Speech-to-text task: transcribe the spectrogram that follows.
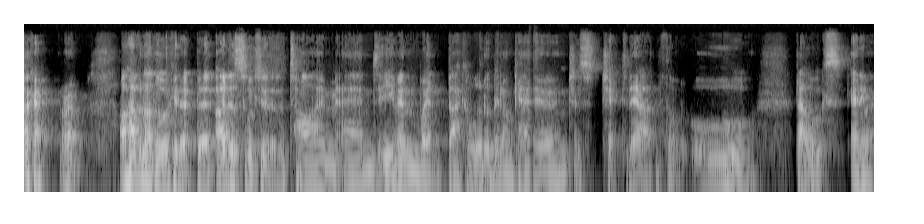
Okay, all right. I'll have another look at it, but I just looked at it at the time and even went back a little bit on Kayo and just checked it out and thought, oh, that looks. Anyway,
